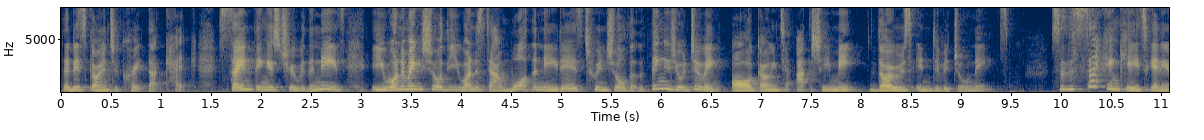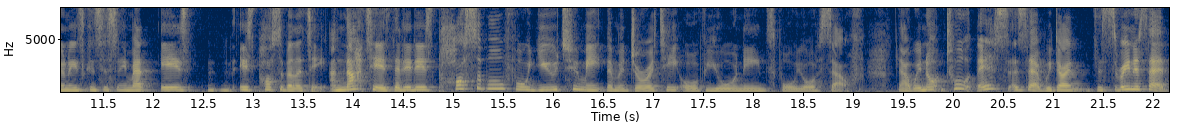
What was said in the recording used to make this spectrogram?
that is going to create that cake. Same thing is true with the needs. You want to make sure that you understand what the need is to ensure that the things you're doing are going to actually meet those individual needs so the second key to getting your needs consistently met is is possibility, and that is that it is possible for you to meet the majority of your needs for yourself. Now we're not taught this, as I said, we don't. As Serena said,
